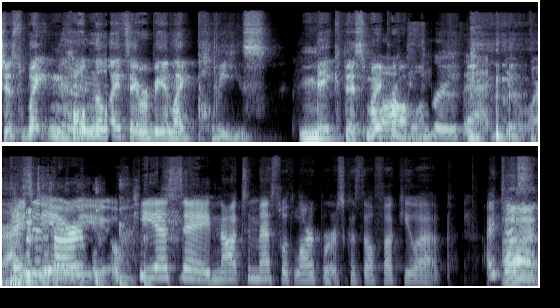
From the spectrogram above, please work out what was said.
just waiting, holding the lightsaber, being like, "Please make this my Walk problem." through that door. I This is dare our- you. PSA not to mess with LARPers because they'll fuck you up. I just Uh,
